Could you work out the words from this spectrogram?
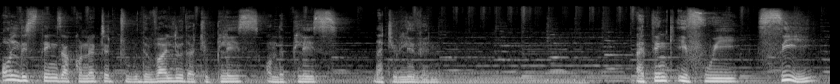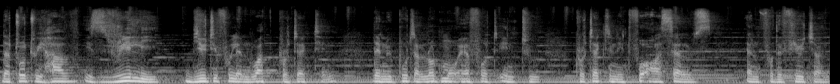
All these things are connected to the value that you place on the place that you live in. I think if we see that what we have is really beautiful and worth protecting, then we put a lot more effort into protecting it for ourselves and for the future.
